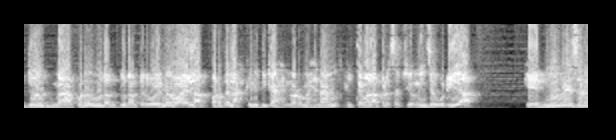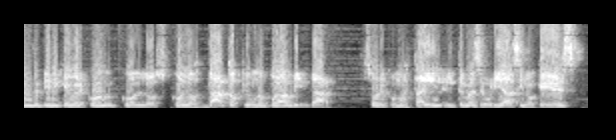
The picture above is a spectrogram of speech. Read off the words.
yo me acuerdo durante, durante el gobierno de la parte de las críticas enormes eran el tema de la percepción de inseguridad, que no necesariamente tiene que ver con, con, los, con los datos que uno pueda brindar sobre cómo está el, tema de seguridad, sino que es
